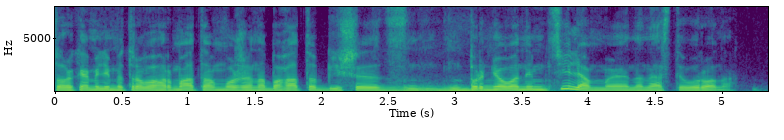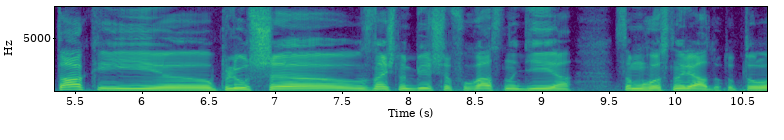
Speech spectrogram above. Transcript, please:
40-мм гармата може набагато більше з броньованим цілям е, нанести урона. Так, і е, плюс ще значно більше фугасна дія самого снаряду. Тобто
